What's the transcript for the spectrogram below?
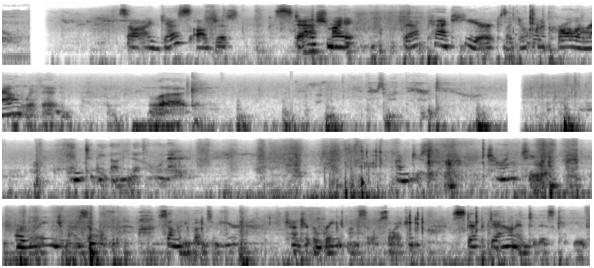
So I guess I'll just stash my backpack here because I don't want to crawl around with it. Look. Into the unknown. I'm just trying to arrange myself. So many bugs in here. trying to arrange myself so I can step down into this cave.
